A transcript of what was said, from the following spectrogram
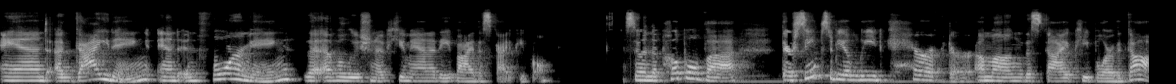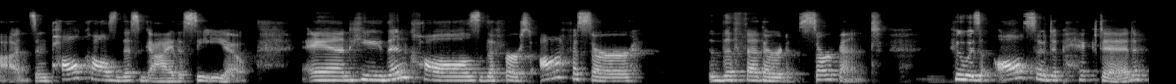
and a guiding and informing the evolution of humanity by the sky people. So in the Popol Vuh, there seems to be a lead character among the sky people or the gods. And Paul calls this guy the CEO. And he then calls the first officer the feathered serpent, who is also depicted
